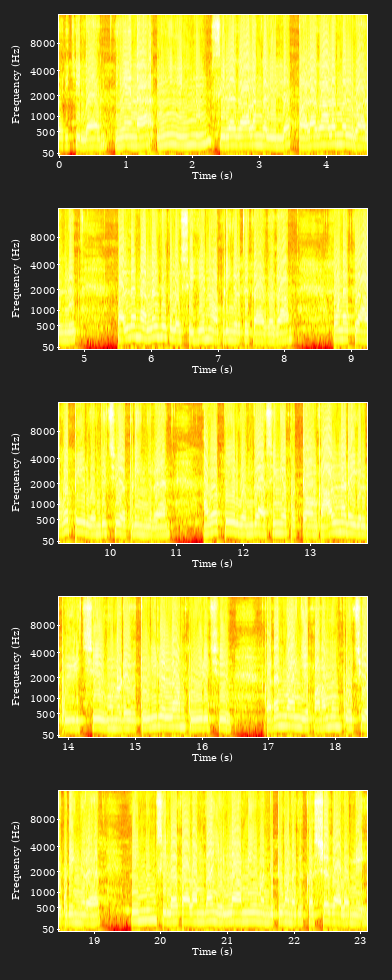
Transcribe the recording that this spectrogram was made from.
பறிக்கல. ஏன்னா நீ இன்னும் சில காலங்கள் இல்ல பல காலங்கள் வாழ்ந்து பல நல்லதுகளை செய்யணும் அப்படிங்கிறதுக்காக தான் உனக்கு அவ பேர் வந்துச்சு அப்படிங்கிற அவ பேர் வந்து அசிங்கப்பட்டோம். கால்நடைகள் போயிடுச்சு. உன்னுடைய தொழிலெல்லாம் போயிடுச்சு. கடன் வாங்கிய பணமும் போச்சு அப்படிங்கிற இன்னும் சில காலம்தான் எல்லாமே வந்துட்டு உனக்கு கஷ்ட காலமே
